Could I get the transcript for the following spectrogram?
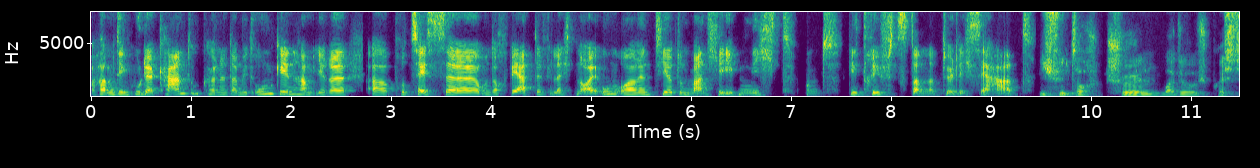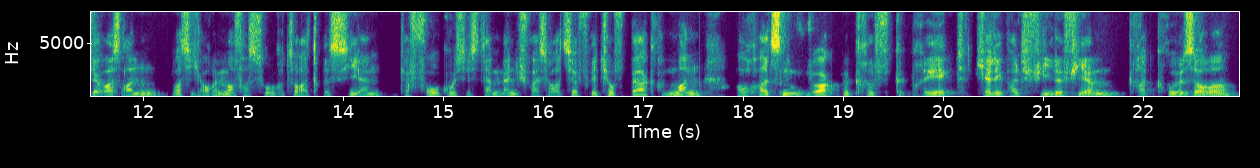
haben den gut erkannt und können damit umgehen, haben ihre äh, Prozesse und auch Werte vielleicht neu umorientiert und manche eben nicht. Und die trifft es dann natürlich sehr hart. Ich finde es auch schön, weil du sprichst ja was an, was ich auch immer versuche zu adressieren. Der Fokus ist der Mensch, weil so hat es ja Friedhof Bergmann auch als New Work-Begriff geprägt. Ich erlebe halt viele Firmen, gerade größere,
